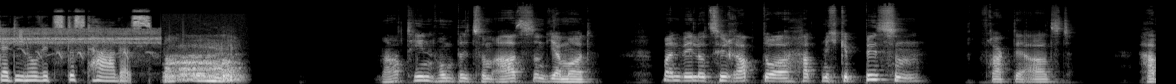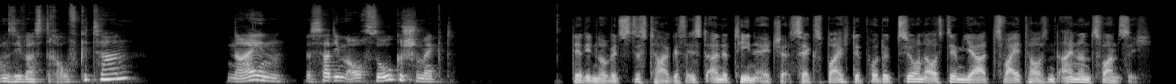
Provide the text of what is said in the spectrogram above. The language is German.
Der Dino-Witz des Tages. Martin humpelt zum Arzt und jammert. Mein Velociraptor hat mich gebissen, fragt der Arzt. Haben Sie was draufgetan? Nein, es hat ihm auch so geschmeckt. Der Dinowitz des Tages ist eine Teenager-Sex-Beichte-Produktion aus dem Jahr 2021.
